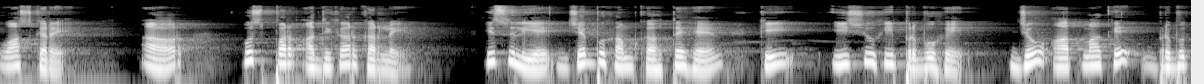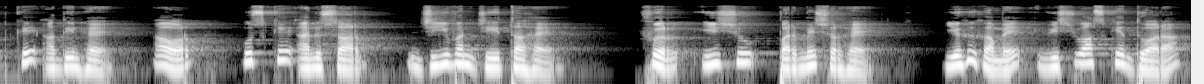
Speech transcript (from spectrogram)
वास करे और उस पर अधिकार कर ले। इसलिए जब हम कहते हैं कि यीशु ही प्रभु है जो आत्मा के प्रभुत्व के अधीन है और उसके अनुसार जीवन जीता है। फिर यीशु परमेश्वर है। यह हमें विश्वास के द्वारा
